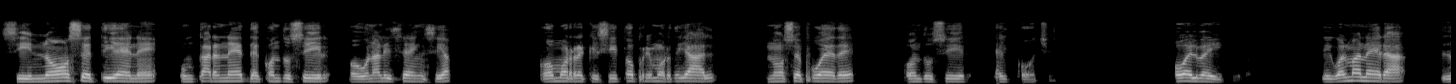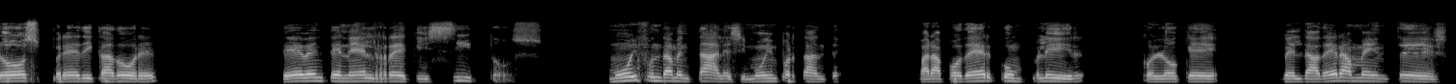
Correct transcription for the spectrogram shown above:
si no se tiene un carnet de conducir o una licencia como requisito primordial, no se puede conducir el coche o el vehículo. De igual manera, los predicadores deben tener requisitos muy fundamentales y muy importantes para poder cumplir con lo que verdaderamente es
